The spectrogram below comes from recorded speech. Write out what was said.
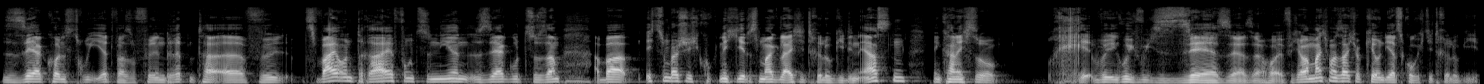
sehr konstruiert war, so für den dritten Teil äh, für zwei und drei funktionieren sehr gut zusammen, aber ich zum Beispiel, ich gucke nicht jedes Mal gleich die Trilogie, den ersten, den kann ich so gucke ich wirklich sehr, sehr, sehr häufig. Aber manchmal sage ich, okay, und jetzt gucke ich die Trilogie.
